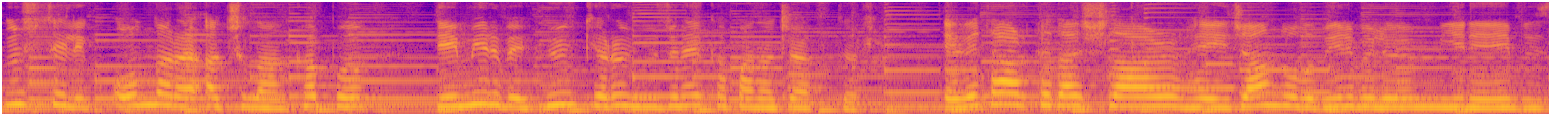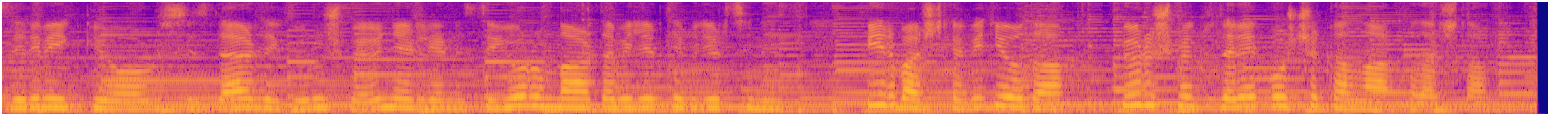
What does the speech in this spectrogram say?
Üstelik onlara açılan kapı Demir ve Hünkar'ın yüzüne kapanacaktır. Evet arkadaşlar, heyecan dolu bir bölüm yine bizleri bekliyor. Sizler de görüş ve önerilerinizi yorumlarda belirtebilirsiniz. Bir başka videoda görüşmek üzere, hoşçakalın arkadaşlar.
